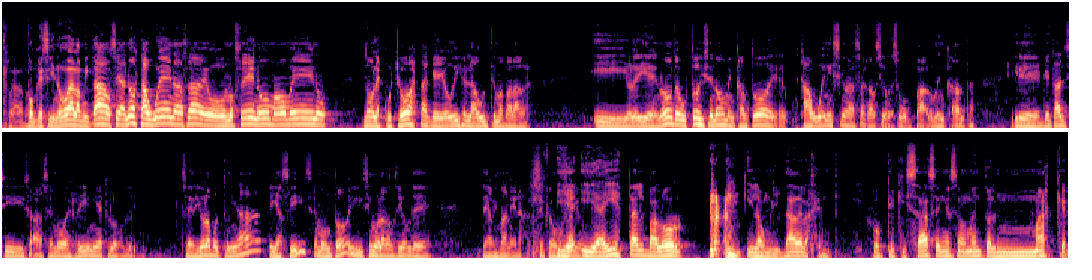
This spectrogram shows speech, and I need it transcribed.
Claro. Porque si no a la mitad, o sea, no, está buena, ¿sabes? O no sé, no, más o menos. No, la escuchó hasta que yo dije la última palabra. Y yo le dije, no, ¿te gustó? Y dice, no, me encantó, eh, está buenísima esa canción, eso es un palo, me encanta. Y le dije, ¿qué tal si ¿sabes? hacemos el ritmo y esto y lo otro? Y se dio la oportunidad y así se montó y hicimos la canción de, de A Mi Manera. Así fue como Y, salió. y ahí está el valor y la humildad de la gente. Porque quizás en ese momento el más que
